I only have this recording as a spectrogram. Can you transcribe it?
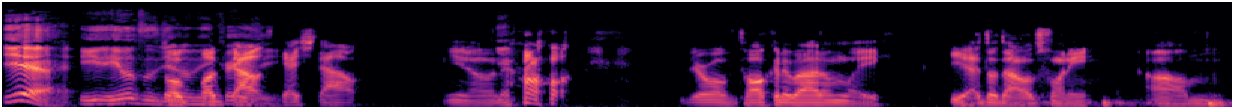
Yeah, he, he looks legitimately so bugged crazy. out, sketched out. You know, yeah. they're all they're all talking about him. Like, yeah, I thought that was funny. Um,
